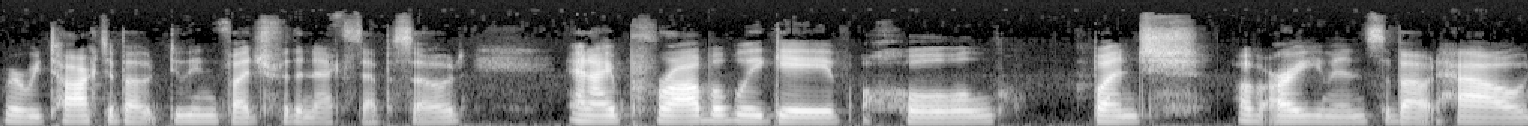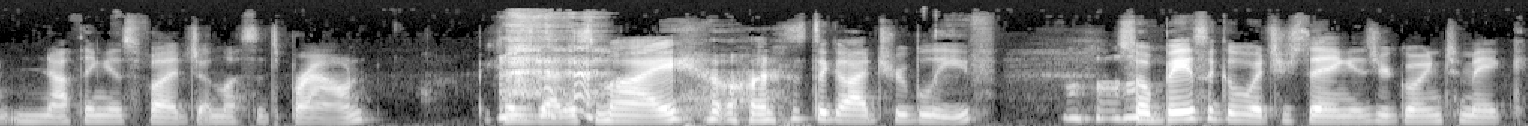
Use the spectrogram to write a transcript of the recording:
where we talked about doing fudge for the next episode and I probably gave a whole bunch of arguments about how nothing is fudge unless it's brown, because that is my honest to God true belief. So basically, what you're saying is you're going to make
